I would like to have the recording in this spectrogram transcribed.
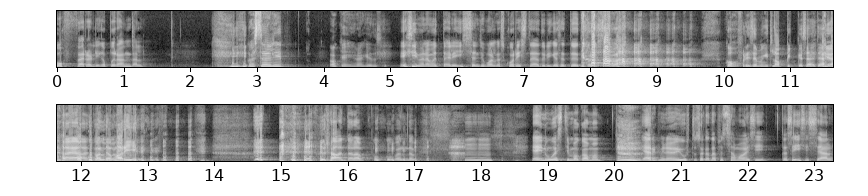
kohver oli ka põrandal. kas ta oli, okei okay,, räägi edasi. esimene mõte oli, issand jumal, kas koristaja tuli keset ööd koristama kohvris on mingid lapikesed ja, ja, ja kokkupandav hari põrandalapp kokkupandav mm. -hmm. jäin uuesti magama. järgmine öö juhtus aga täpselt sama asi. ta seisis seal,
